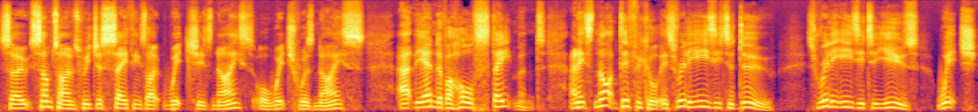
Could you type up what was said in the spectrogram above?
So sometimes we just say things like which is nice or which was nice at the end of a whole statement. And it's not difficult. It's really easy to do. It's really easy to use which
